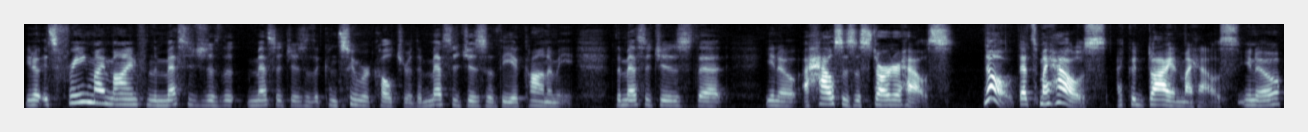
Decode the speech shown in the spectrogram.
You know, it's freeing my mind from the messages of the messages of the consumer culture, the messages of the economy, the messages that, you know, a house is a starter house no, that's my house. I could die in my house, you know?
